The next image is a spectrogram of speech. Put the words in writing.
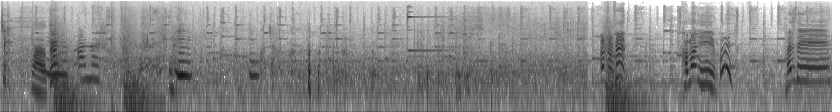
치. 하나 둘. 하나 가자 하나, 둘, 셋! 가만히, 빨리! 만세!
